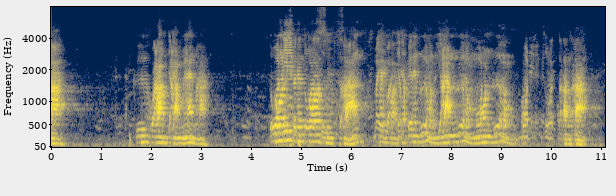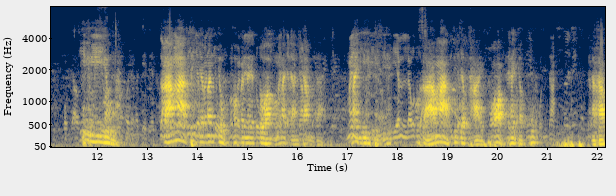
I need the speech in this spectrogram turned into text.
า คือความจำแม่นมากตัวนี้เป็นตัวสื่อสาร ไม่ว่าจะเป็นเรื่องยันต์เรื่องมนต์เรื่องบทสวดต่างๆ ที่มีอยู่ สามารถที่จะบรรจุเข้าไปในตัวของอาจารย์จำได้ไม่มีผิดมีเพี้ยนแล้วสามารถที่จะถ่ายทอดให้กับผู้คนได้นะครับ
